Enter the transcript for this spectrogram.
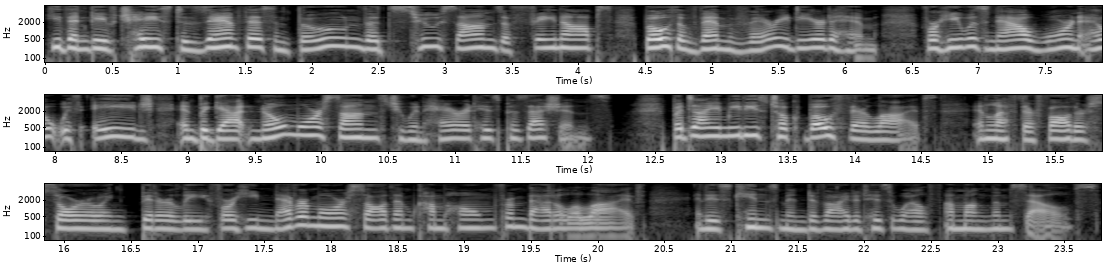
He then gave chase to Xanthus and Thoon, the two sons of Phaenops, both of them very dear to him, for he was now worn out with age and begat no more sons to inherit his possessions. But Diomedes took both their lives, and left their father sorrowing bitterly, for he never more saw them come home from battle alive, and his kinsmen divided his wealth among themselves.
